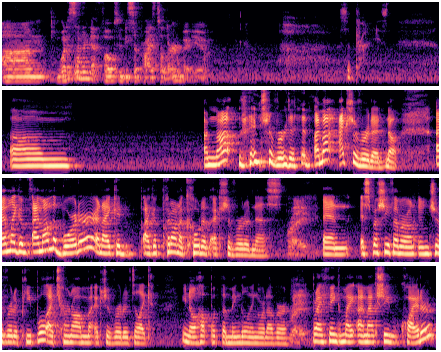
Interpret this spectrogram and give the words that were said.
Um, what is something that folks would be surprised to learn about you? Surprised. Um, I'm not introverted. I'm not extroverted. No, I'm like a, I'm on the border, and I could I could put on a coat of extrovertedness. Right. And especially if I'm around introverted people, I turn on my extroverted to like, you know, help with the mingling or whatever. Right. But I think my I'm actually quieter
